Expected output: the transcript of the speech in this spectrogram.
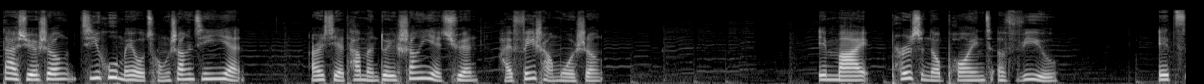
大学生几乎没有从商经验，而且他们对商业圈还非常陌生。 In my personal point of view, it's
